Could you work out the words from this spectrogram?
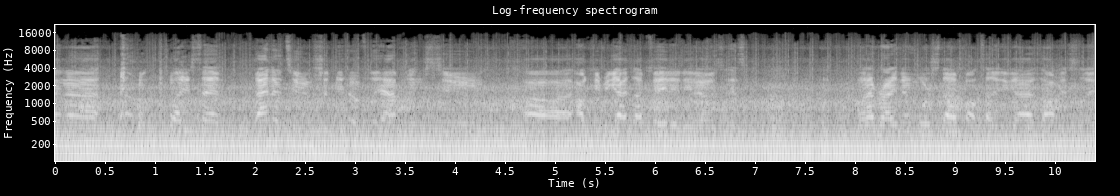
and uh, like I said, Dyno Tune should be hopefully happening soon. Uh, I'll keep you guys updated. You know, it's, it's, whenever I know more stuff, I'll tell you guys, obviously.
